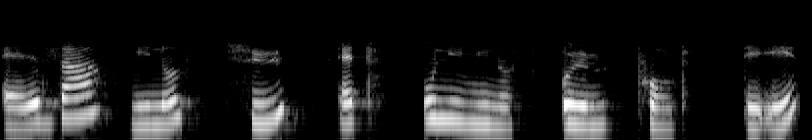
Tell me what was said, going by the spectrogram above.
elsa-zü.uni-ulm.de.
